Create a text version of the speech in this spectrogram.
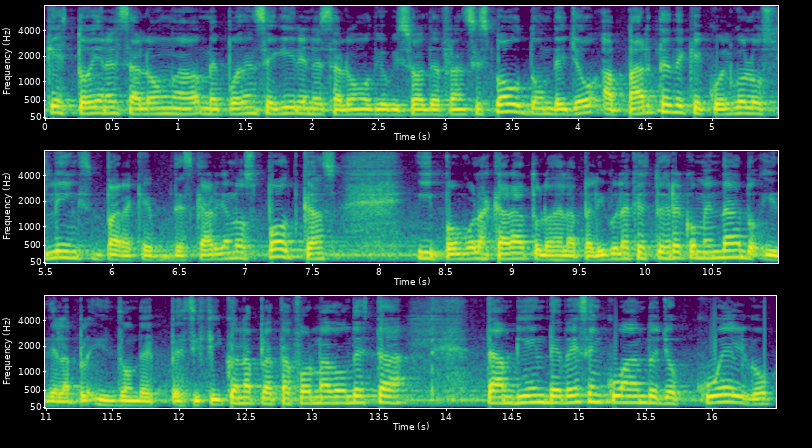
que estoy en el salón, ah, me pueden seguir en el salón audiovisual de Francis Poe, donde yo, aparte de que cuelgo los links para que descarguen los podcasts y pongo las carátulas de la película que estoy recomendando y, de la, y donde especifico en la plataforma donde está, también de vez en cuando yo cuelgo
